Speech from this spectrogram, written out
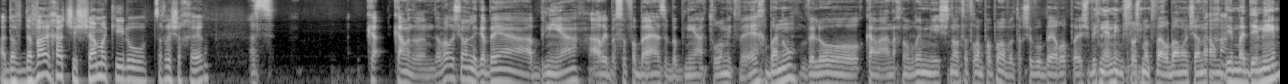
הדבר אחד ששם כאילו צריך לשחרר, אז כמה דברים. דבר ראשון, לגבי הבנייה, הרי בסוף הבעיה זה בבנייה הטרומית ואיך בנו, ולא כמה, אנחנו אומרים משנות הטראמפ פה, אבל תחשבו, באירופה יש בניינים 300 ו-400 שנה נכון. עומדים מדהימים,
